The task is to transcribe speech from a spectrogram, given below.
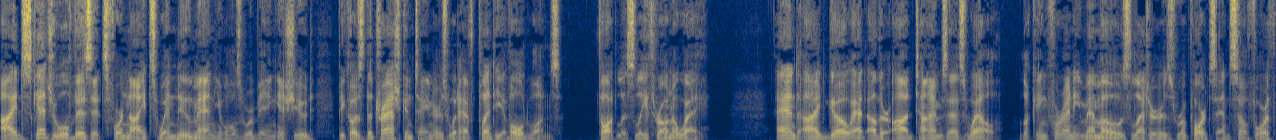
I'd schedule visits for nights when new manuals were being issued because the trash containers would have plenty of old ones, thoughtlessly thrown away. And I'd go at other odd times as well, looking for any memos, letters, reports, and so forth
